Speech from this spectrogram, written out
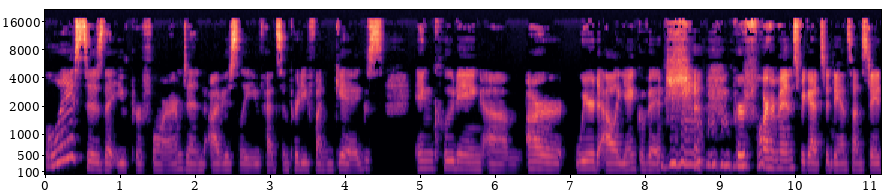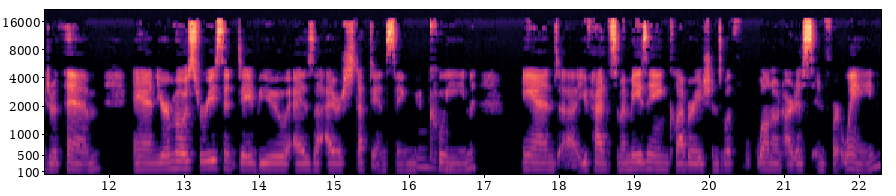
places that you've performed, and obviously you've had some pretty fun gigs including um, our Weird Al Yankovic performance. We got to dance on stage with him, and your most recent debut as the Irish step dancing mm-hmm. queen. And uh, you've had some amazing collaborations with well known artists in Fort Wayne,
